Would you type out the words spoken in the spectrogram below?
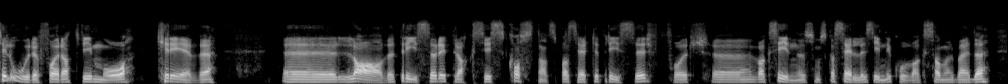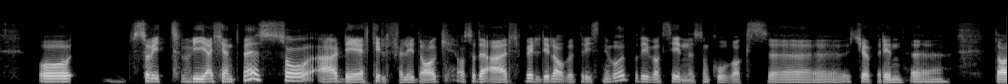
til orde for at vi må kreve eh, lave priser, og i praksis kostnadsbaserte priser for eh, vaksinene som skal selges inn i Covax-samarbeidet. Og så vidt vi er kjent med, så er det tilfellet i dag. Altså det er veldig lave prisnivåer på de vaksinene som Covax eh, kjøper inn eh, da,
